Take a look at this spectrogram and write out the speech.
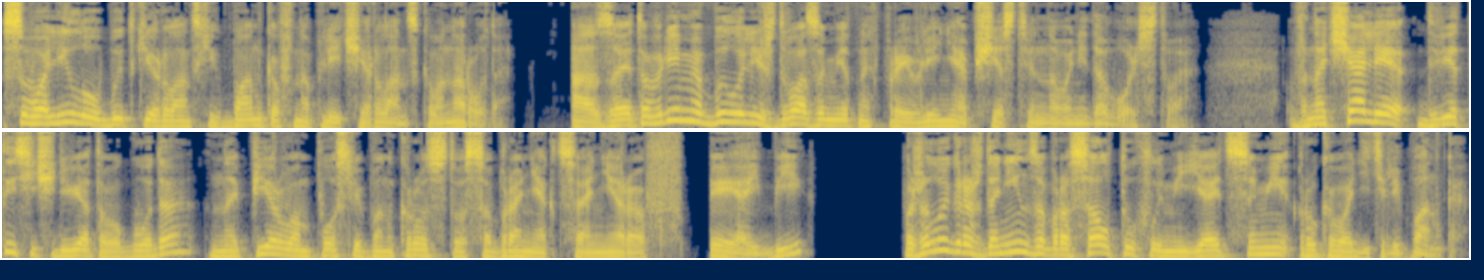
свалило убытки ирландских банков на плечи ирландского народа. А за это время было лишь два заметных проявления общественного недовольства. В начале 2009 года на первом после банкротства собрании акционеров AIB пожилой гражданин забросал тухлыми яйцами руководителей банка.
